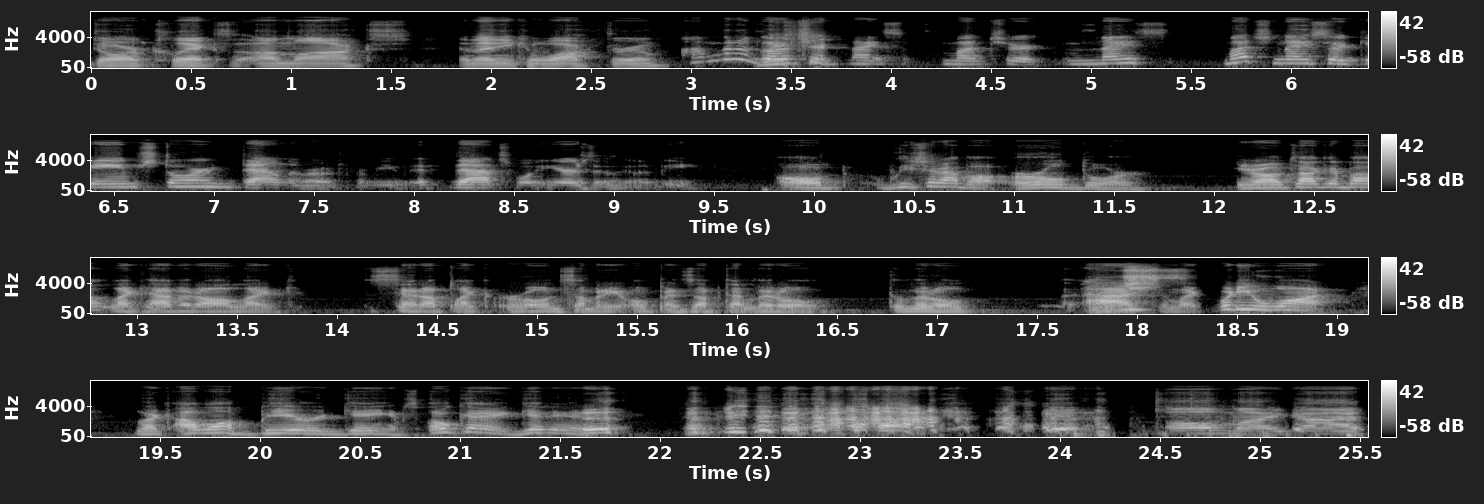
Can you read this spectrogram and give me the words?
door clicks, unlocks, and then you can walk through. I'm gonna go We to should- a nice, much, nice, much nicer game store down the road from you if that's what yours is gonna be. Oh, we should have a Earl door. You know what I'm talking about? Like have it all like set up like Earl, and somebody opens up that little the little hatch and like, what do you want? Like, I want beer and games. Okay, get in. oh my god.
